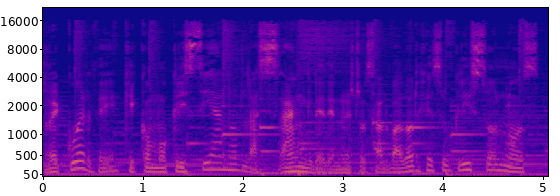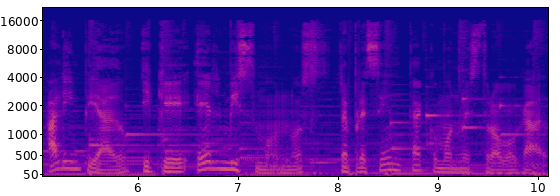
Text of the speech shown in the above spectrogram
Recuerde que como cristianos la sangre de nuestro Salvador Jesucristo nos ha limpiado y que Él mismo nos representa como nuestro abogado.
